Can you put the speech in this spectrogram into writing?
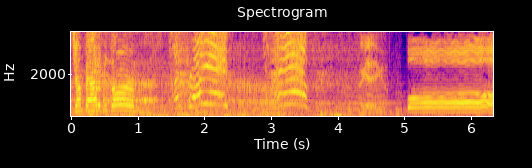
Jump out of his arms! I'm trying! I am! Okay, there you go. Ball!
